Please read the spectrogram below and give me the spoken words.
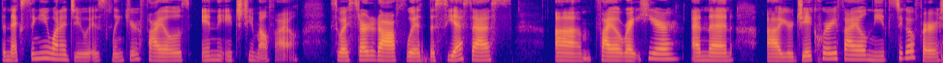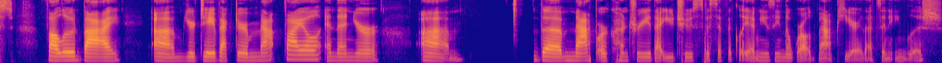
the next thing you want to do is link your files in the HTML file. So I started off with the CSS um, file right here, and then uh, your jQuery file needs to go first, followed by um, your JVector map file, and then your um, the map or country that you choose specifically. I'm using the world map here. That's in English.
